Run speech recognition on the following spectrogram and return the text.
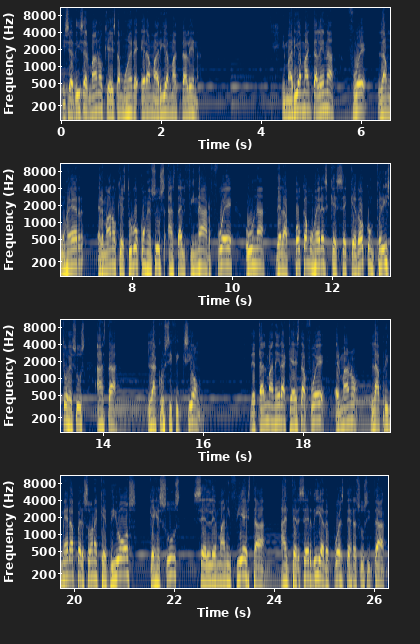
Y se dice, hermano, que esta mujer era María Magdalena. Y María Magdalena fue la mujer, hermano, que estuvo con Jesús hasta el final. Fue una de las pocas mujeres que se quedó con Cristo Jesús hasta la crucifixión. De tal manera que esta fue, hermano, la primera persona que Dios, que Jesús se le manifiesta al tercer día después de resucitar.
